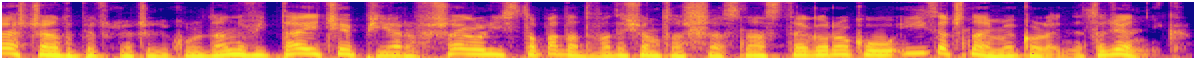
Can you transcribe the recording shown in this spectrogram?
Cześć, cześć, to Piotr czyli Kuldan. Witajcie 1 listopada 2016 roku i zaczynajmy kolejny codziennik.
